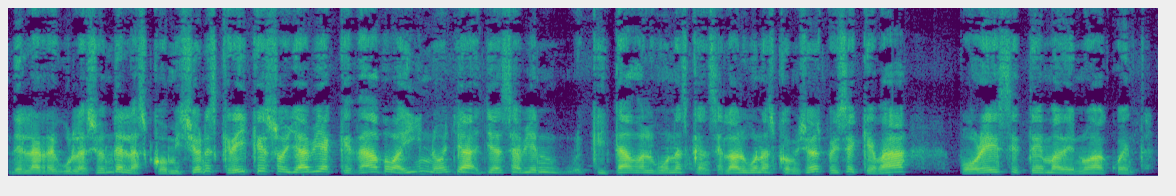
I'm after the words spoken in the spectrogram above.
de la regulación de las comisiones. Creí que eso ya había quedado ahí, ¿no? Ya, ya se habían quitado algunas, cancelado algunas comisiones, pero dice que va por ese tema de nueva cuenta.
